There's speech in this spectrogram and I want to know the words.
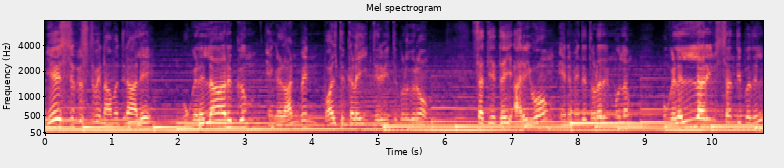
இயேசு கிறிஸ்துவின் நாமத்தினாலே உங்கள் எல்லாருக்கும் எங்கள் அன்பின் வாழ்த்துக்களை தெரிவித்துக் கொள்கிறோம். சத்தியத்தை அறிவோம் எனும் இந்த தொடரின் மூலம் உங்கள் எல்லாரையும் சந்திப்பதில்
